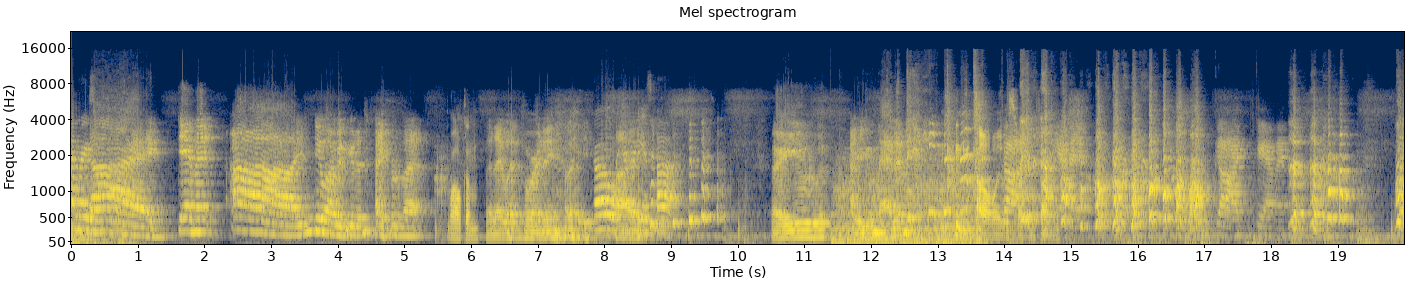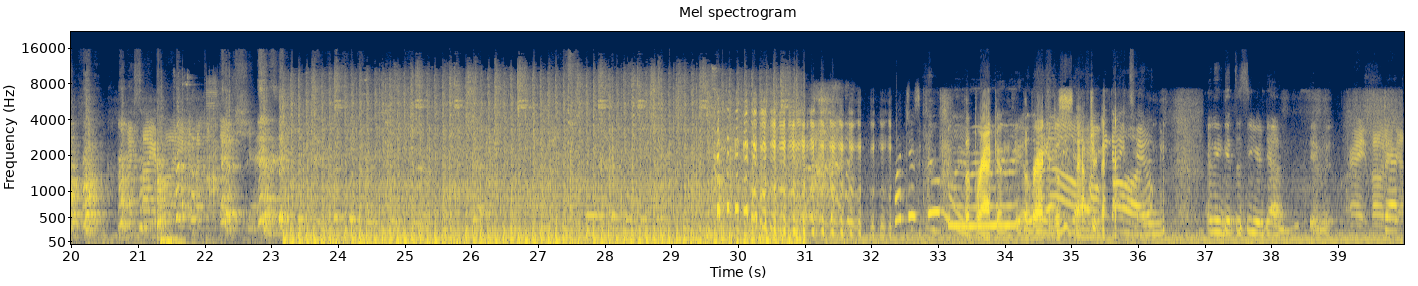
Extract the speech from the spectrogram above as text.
Henry. Die! Damn it! Ah, I knew I was gonna die from that. Welcome. But I went for it anyway. Oh, Hi. Henry is up. Are you are you mad at me? oh, it was fucking funny. God damn it. What just killed me? The bracken. Wait, wait, The wait, bracken wait, just I snapped your oh neck. died Oh, I didn't- get to see your death. Damn it. Alright, vote Jack, again.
